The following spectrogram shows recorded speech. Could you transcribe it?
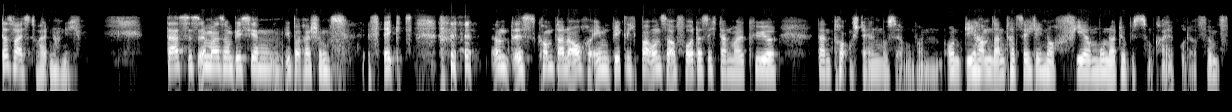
das weißt du halt noch nicht das ist immer so ein bisschen Überraschungseffekt. und es kommt dann auch eben wirklich bei uns auch vor, dass ich dann mal Kühe dann trockenstellen muss irgendwann. Und die haben dann tatsächlich noch vier Monate bis zum Kalb oder fünf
